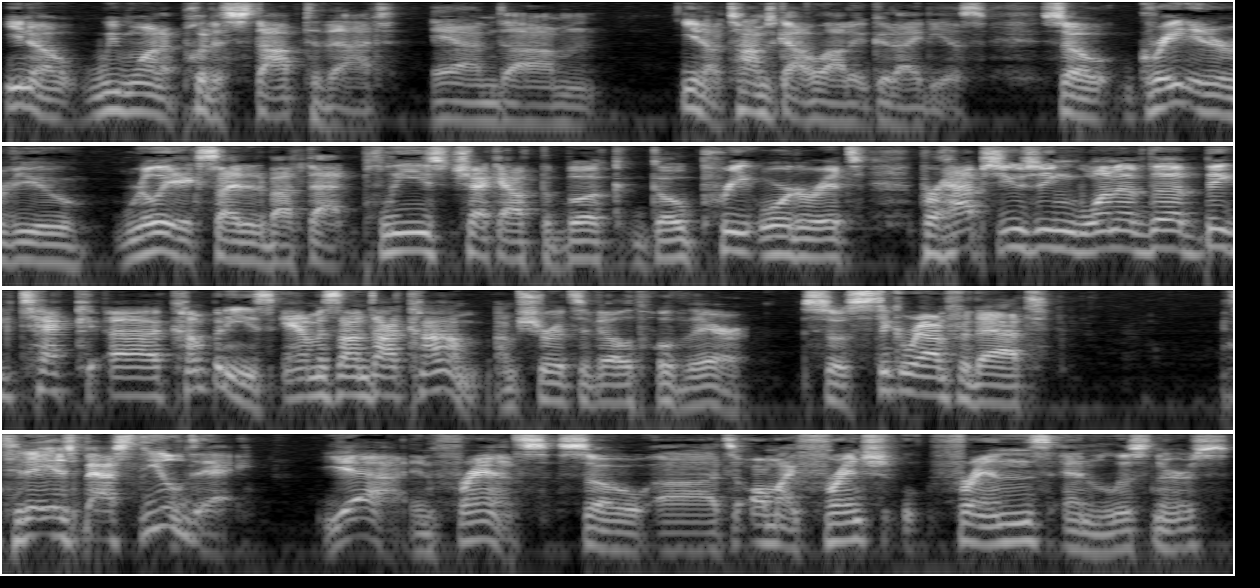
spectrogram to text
you know, we want to put a stop to that. And, um, you know, Tom's got a lot of good ideas. So great interview. Really excited about that. Please check out the book. Go pre-order it, perhaps using one of the big tech uh, companies, Amazon.com. I'm sure it's available there. So stick around for that. Today is Bastille Day. Yeah, in France. So uh, to all my French friends and listeners,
